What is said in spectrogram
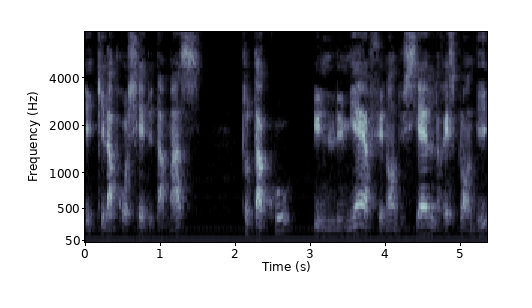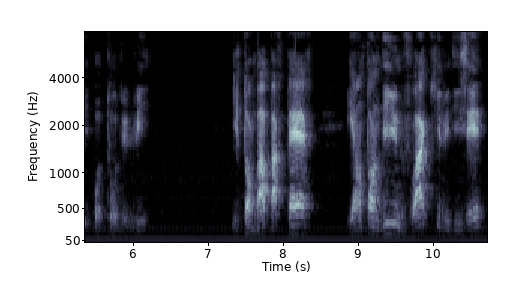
et qu'il approchait de Damas, tout à coup une lumière venant du ciel resplendit autour de lui. Il tomba par terre et entendit une voix qui lui disait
